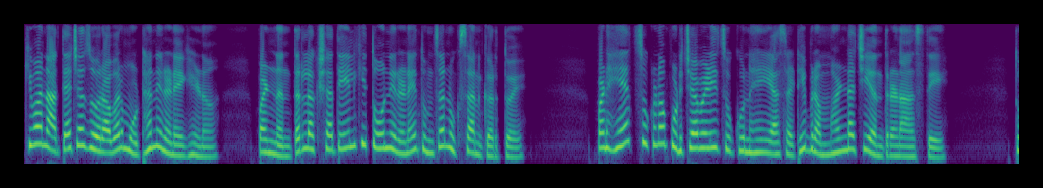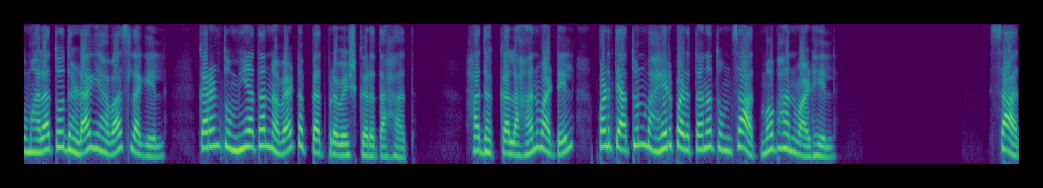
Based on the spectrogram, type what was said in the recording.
किंवा नात्याच्या जोरावर मोठा निर्णय घेणं पण नंतर लक्षात येईल की तो निर्णय तुमचं नुकसान करतोय. पण हेच चुकणं पुढच्या वेळी चुकू नये यासाठी ब्रह्मांडाची यंत्रणा असते. तुम्हाला तो धडा घ्यावाच लागेल कारण तुम्ही आता नव्या टप्प्यात प्रवेश करत आहात. हा धक्का लहान वाटेल पण त्यातून बाहेर पडताना तुमचं आत्मभान वाढेल. सात.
